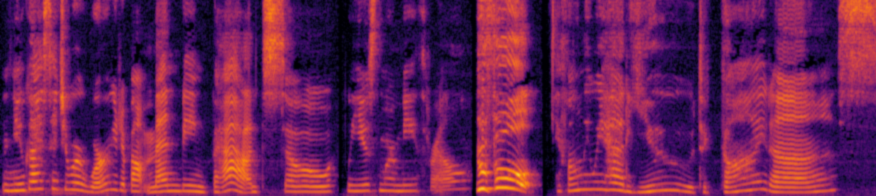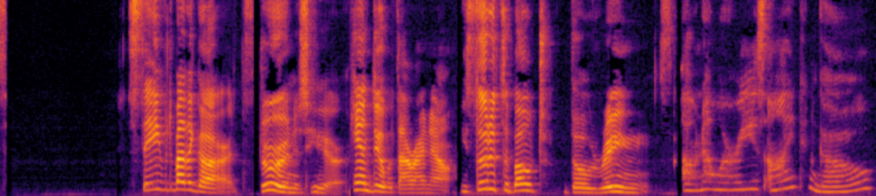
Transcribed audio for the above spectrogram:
you guys said you were worried about men being bad, so we used more mithril. You fool! If only we had you to guide us. Saved by the guards. Durin is here. Can't deal with that right now. He said it's about the rings. Oh, no worries. I can go.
